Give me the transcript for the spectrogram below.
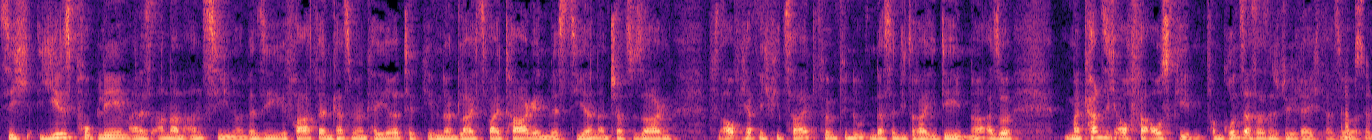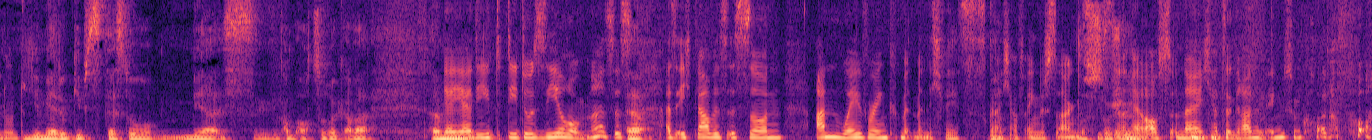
sich jedes Problem eines anderen anziehen. Und wenn sie gefragt werden, kannst du mir einen Karrieretipp geben, dann gleich zwei Tage investieren, anstatt zu sagen, pass auf, ich habe nicht viel Zeit, fünf Minuten, das sind die drei Ideen. Ne? Also man kann sich auch verausgeben. Vom Grundsatz hast du natürlich recht. Also Absolut. je mehr du gibst, desto mehr ist, kommt auch zurück. Aber ähm, ja, ja, die, die Dosierung. Ne? Es ist, ja. Also ich glaube, es ist so ein unwavering commitment. Ich will jetzt gar ja. nicht auf Englisch sagen. Das, das ist so schön. heraus. Nein, ich hatte gerade einen englischen Call davor.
